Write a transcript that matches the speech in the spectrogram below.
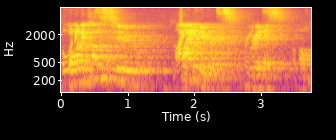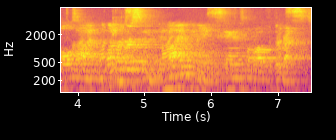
But when it comes to my favorite greatest of all time, one person, in my opinion, stands above the rest.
